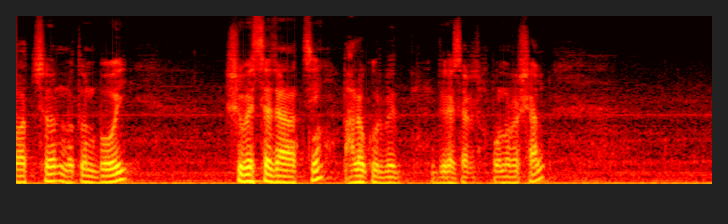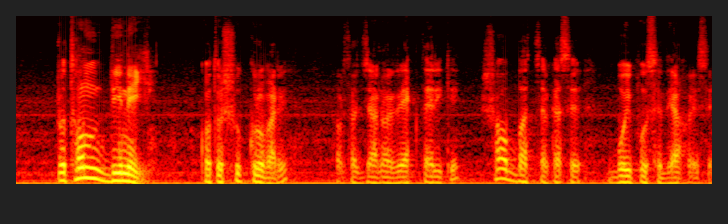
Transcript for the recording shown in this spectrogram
বছর নতুন বই শুভেচ্ছা জানাচ্ছি। ভালো করবে দুই হাজার পনেরো সাল। প্রথম দিনেই গত শুক্রবারে অর্থাৎ জানুয়ারির এক তারিখে সব বাচ্চার কাছে বই পৌঁছে দেওয়া হয়েছে।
